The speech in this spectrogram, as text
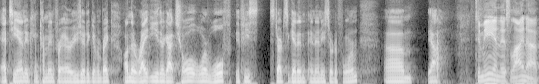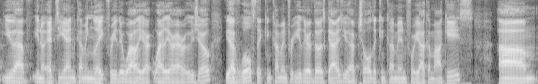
Etienne who can come in for Araujo to give him a break. On the right, you either got Chol or Wolff if he starts to get in, in any sort of form. Um, yeah, to me in this lineup, you have you know Etienne coming late for either Wiley or, Wiley or Araujo. You have Wolff that can come in for either of those guys. You have Chol that can come in for Giakoumakis. Um,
